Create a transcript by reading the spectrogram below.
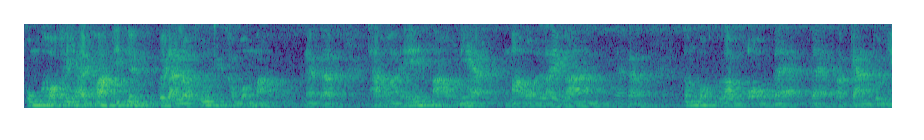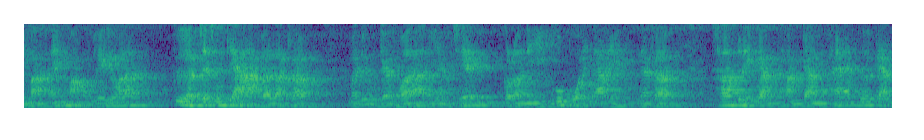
ผมขอขยายความนิดหนึ่งเวลาเราพูดถึงคำว่าเหมานะครับ ถามว่าเอ๊ะเหมาเนี่ยเหมาอะไรบ้างนะครับต้องบอกเราออกแบบแบบประกันตัวนี้มาให้เหมาเรียกว่าเกือบจะทุกอย่างแล้วล่ะครับ มาดูกันว่าอย่างเช่น กรณีผู้ป่วยในนะครับ ค่าบริการทางการแพทย์เพื่อการ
